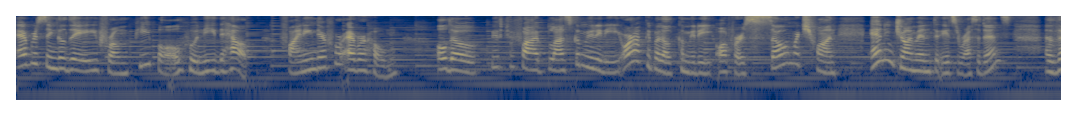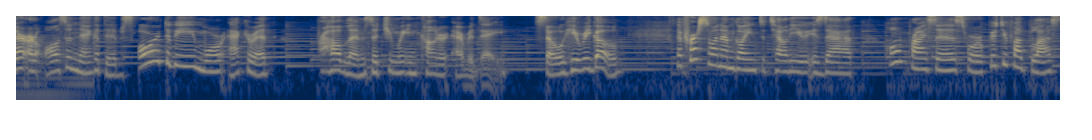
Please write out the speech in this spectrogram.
every single day from people who need help finding their forever home. Although 55 plus community or active adult community offers so much fun and enjoyment to its residents, there are also negatives or to be more accurate, problems that you may encounter every day. So here we go. The first one I'm going to tell you is that home prices for 55 plus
